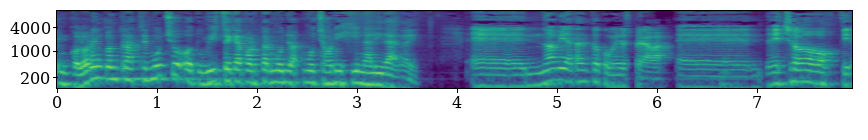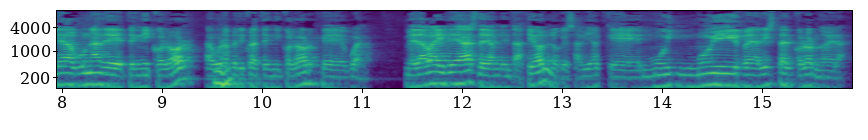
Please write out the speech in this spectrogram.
en color encontraste mucho, o tuviste que aportar mucha, mucha originalidad ahí. Eh, no había tanto como yo esperaba. Eh, de hecho, tiré alguna de Technicolor, alguna película Technicolor que, bueno, me daba ideas de ambientación, lo que sabía que muy, muy realista el color no era.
